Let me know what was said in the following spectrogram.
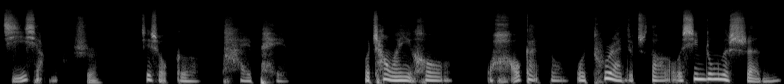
吉祥鸟。是这首歌太配了。我唱完以后，我好感动，我突然就知道了，我心中的神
